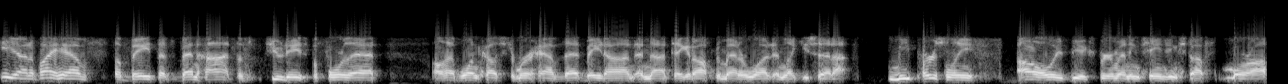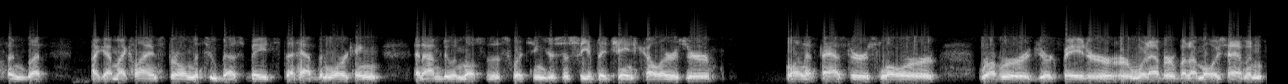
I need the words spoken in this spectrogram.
Yeah, and if I have a bait that's been hot the few days before that, I'll have one customer have that bait on and not take it off no matter what. And like you said, I, me personally, I'll always be experimenting, changing stuff more often. But I got my clients throwing the two best baits that have been working, and I'm doing most of the switching just to see if they change colors or want it faster or slower, or rubber or jerk bait or, or whatever. But I'm always having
